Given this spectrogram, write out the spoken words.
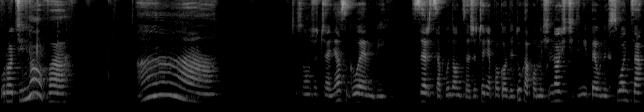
urodzinowa. A, tu są życzenia z głębi serca płynące, życzenia pogody ducha, pomyślności, dni pełnych słońca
